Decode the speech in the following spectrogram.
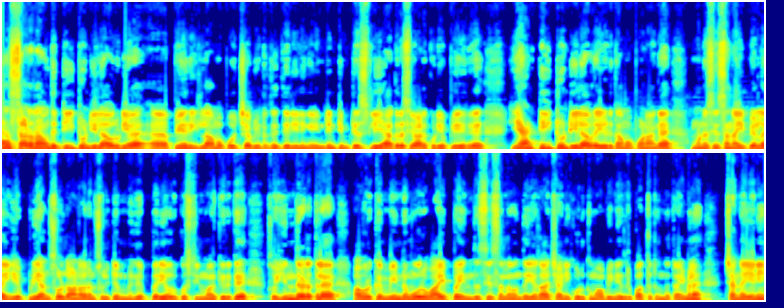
ஏன் சடனாக வந்து டி ட்வெண்ட்டியில் அவருடைய பேர் இல்லாமல் போச்சு அப்படின்றது தெரியலைங்க. இந்தியன் டீம் டெஸ்ட்லேயே அக்ரெசிவாக ஆடக்கூடிய பிளேயரு ஏன் டி ட்வெண்ட்டியில் அவரை எடுக்காமல் போனாங்க? முன்ன சீசன் ஐபிஎல்லில் எப்படி அன்சோல்ட் ஆனாருன்னு சொல்லிட்டு மிகப்பெரிய ஒரு கொஸ்டின் மார்க் இருக்குது ஸோ இந்த இடத்துல அவருக்கு மீண்டும் ஒரு வாய்ப்பை இந்த சீசனில் வந்து ஏதாச்சும் அணி கொடுக்குமா அப்படின்னு எதிர்பார்த்துட்டு இருந்த டைமில் சென்னை அணி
